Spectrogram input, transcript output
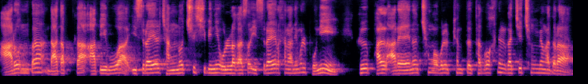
아론과 나답과 아비후와 이스라엘 장로 70인이 올라가서 이스라엘 하나님을 보니 그 발 아래에는 청옥을 편뜻하고 하늘같이 청명하더라.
